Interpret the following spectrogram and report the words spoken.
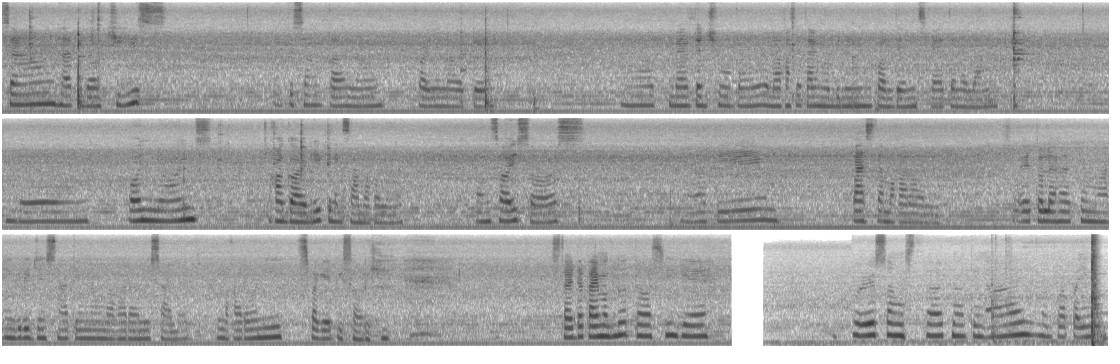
Isang hotdog cheese. Isang can ng kayo natin. At melted sugar. Wala kasi tayong mabili ng condensed. Kaya ito na lang. And then, onions. Tsaka garlic. Pinagsama ko na. Ang soy sauce. Ang ating pasta macaroni. So, ito lahat yung mga ingredients natin ng macaroni salad. Macaroni spaghetti, sorry. Start na tayo magluto. Sige. First, ang start natin ay magpapainit.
